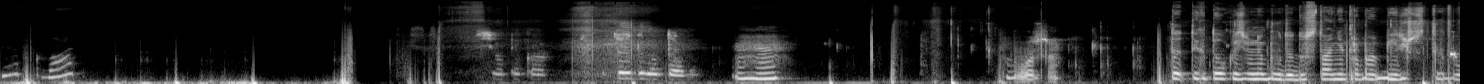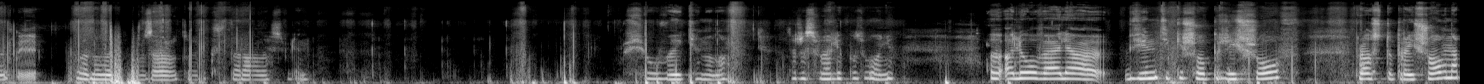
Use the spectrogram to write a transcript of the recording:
Ти адекват? Все, пока. Вдома. Угу. Боже. Та тих доказів не буде достатньо, треба більше тих доказів. Ладно, викину зараз, то старалась, блін. Все, викинула. Зараз Велі позвоню. Е, Алло, Веля, він тільки що прийшов. Просто прийшов на,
